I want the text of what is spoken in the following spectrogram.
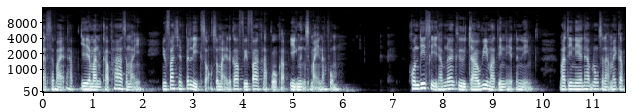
8 สมัยนะครับ เยอรมันคัพ5สมัย ยูฟ่าแชมเปี้ยนลีก2สมัย แล้วก็ฟีฟ่าคลับเวิลด์คัพอีก1สมัยนะครับผม คนที่ 4ครับนั่นคือจาวีมาติเนสนั่นเอง มาติเนสนะครับลงสนามให้กับ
